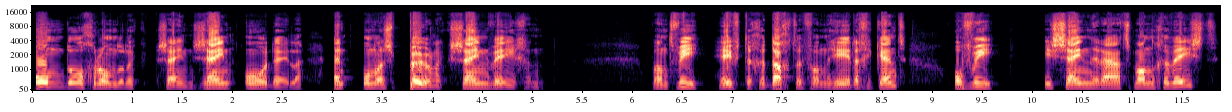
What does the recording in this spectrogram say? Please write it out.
ondoorgrondelijk zijn zijn oordelen en onnaspeurlijk zijn wegen. Want wie heeft de gedachten van de Heere gekend? Of wie is zijn raadsman geweest?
